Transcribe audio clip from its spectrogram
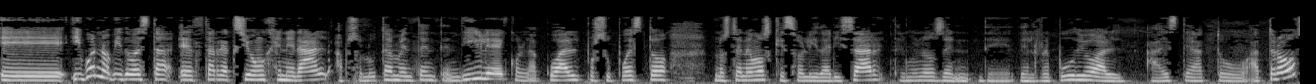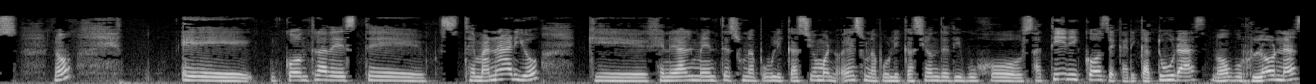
Eh, y bueno, ha habido esta, esta reacción general absolutamente entendible, con la cual, por supuesto, nos tenemos que solidarizar en términos de- de- del repudio al, a este acto atroz, ¿no? eh, contra de este semanario que generalmente es una publicación, bueno, es una publicación de dibujos satíricos, de caricaturas, ¿no? burlonas,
